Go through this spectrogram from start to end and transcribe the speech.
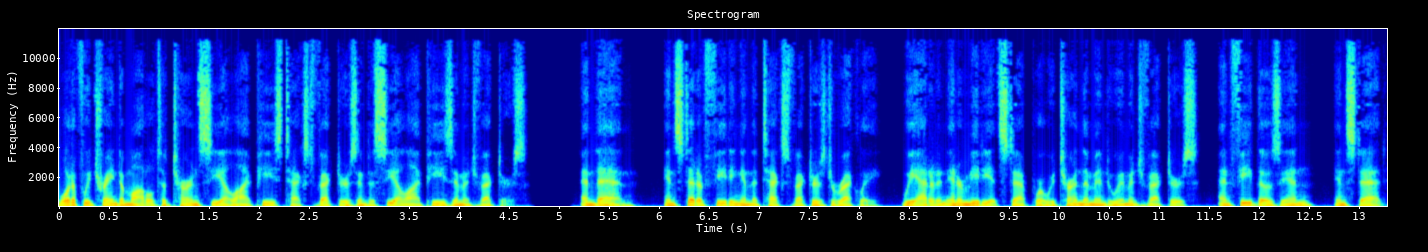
What if we trained a model to turn CLIP's text vectors into CLIP's image vectors? And then, instead of feeding in the text vectors directly, we added an intermediate step where we turn them into image vectors, and feed those in, instead?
